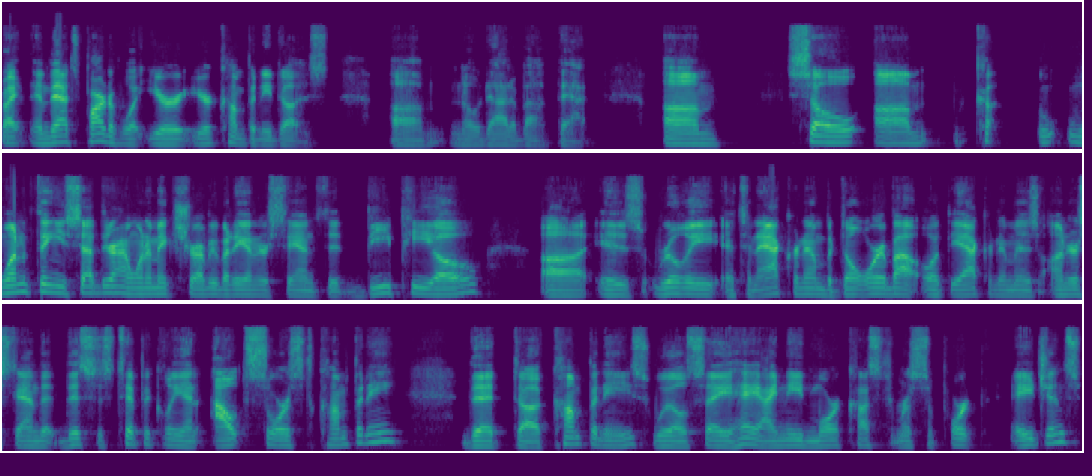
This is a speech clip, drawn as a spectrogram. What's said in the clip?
Right, and that's part of what your your company does. Um, no doubt about that. Um, so um, one thing you said there, I want to make sure everybody understands that BPO uh, is really it's an acronym, but don't worry about what the acronym is. Understand that this is typically an outsourced company. That uh, companies will say, "Hey, I need more customer support agents,"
